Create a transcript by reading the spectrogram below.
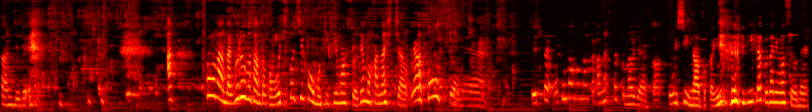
感じで。そうなんだ。グルーブさんとかもうちの地方も聞きますよ。でも話しちゃう。いや、そうっすよね。絶対大人もなんか話したくなるじゃないですか。美味しいなとか言 いたくなりますよね。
